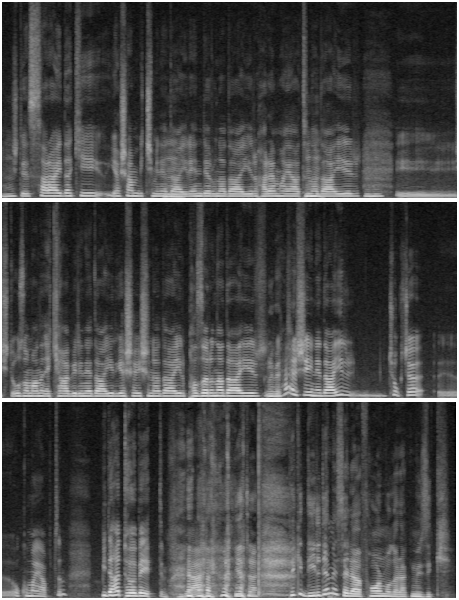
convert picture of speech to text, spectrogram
Hı -hı. İşte saraydaki yaşam biçimine Hı -hı. dair, Enderun'a dair, harem hayatına Hı -hı. dair, Hı -hı. E, işte o zamanın ekabirine dair, yaşayışına dair, pazarına dair, evet. her şeyine dair çokça e, okuma yaptım. Bir daha tövbe ettim yani. Yeter. Peki dilde mesela form olarak müzik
